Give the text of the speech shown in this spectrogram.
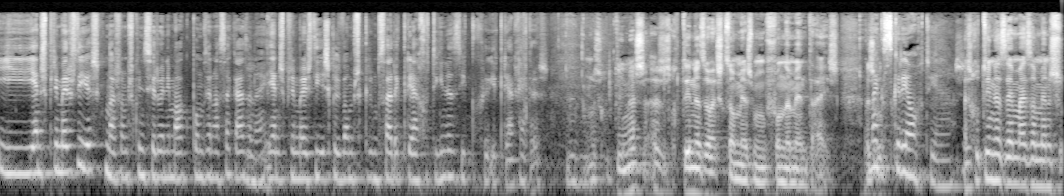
e é nos primeiros dias que nós vamos conhecer o animal que pomos em nossa casa, não é? E é nos primeiros dias que lhe vamos começar a criar rotinas e a criar regras. As rotinas, as rotinas eu acho que são mesmo fundamentais. As Como é que se criam rotinas? As rotinas é mais ou menos,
